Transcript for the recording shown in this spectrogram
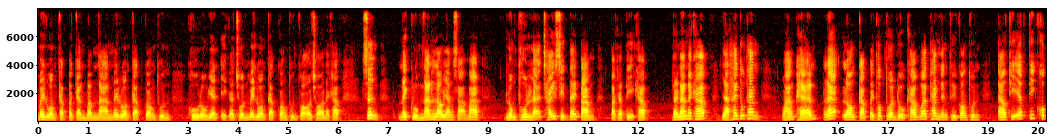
ไม่รวมกับประกันบำนาญไม่รวมกับกองทุนครูโรงเรียนเอกชน ไม่รวมกับกองทุนกอชนะครับ ซึ่ง ในกลุ่มนั้นเรายังสามารถลงทุนและใช้สิทธิ์ได้ตามปกติครับ ดังนั้นนะครับ อยากให้ทุกท่านวางแผนและลองกลับไปทบทวนดูครับว่าท่านยังถือกองทุน LTF ที่ครบ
